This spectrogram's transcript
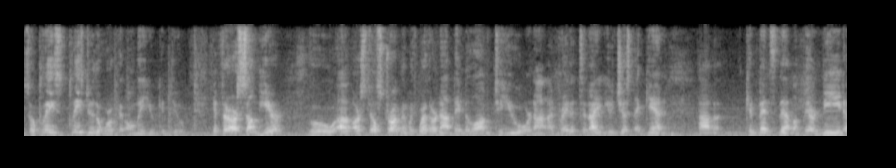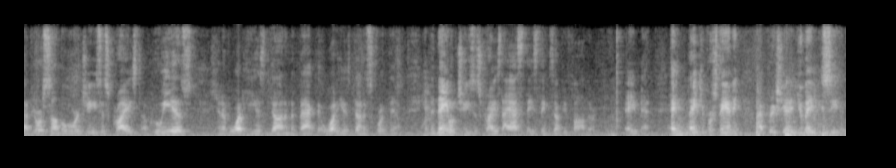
So please, please do the work that only you can do. If there are some here who um, are still struggling with whether or not they belong to you or not, I pray that tonight you just again um, convince them of their need of your Son, the Lord Jesus Christ, of who He is and of what He has done, and the fact that what He has done is for them. In the name of Jesus Christ, I ask these things of you, Father. Amen. Hey, thank you for standing. I appreciate it. You may be seated.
